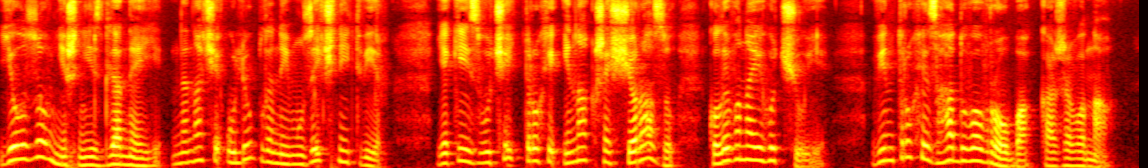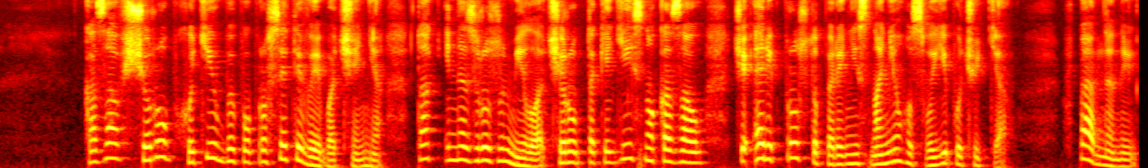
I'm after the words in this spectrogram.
Його зовнішність для неї, неначе улюблений музичний твір, який звучить трохи інакше щоразу, коли вона його чує. Він трохи згадував роба, каже вона. Казав, що роб хотів би попросити вибачення, так і не зрозуміла, чи роб таки дійсно казав, чи Ерік просто переніс на нього свої почуття. Впевнений,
